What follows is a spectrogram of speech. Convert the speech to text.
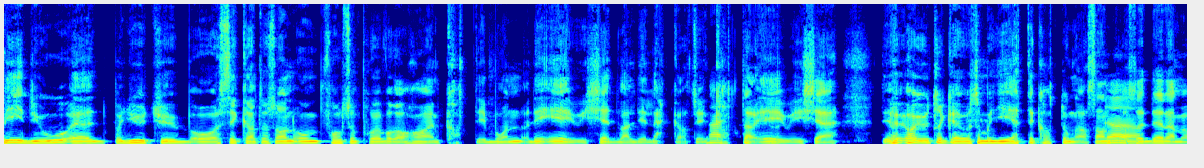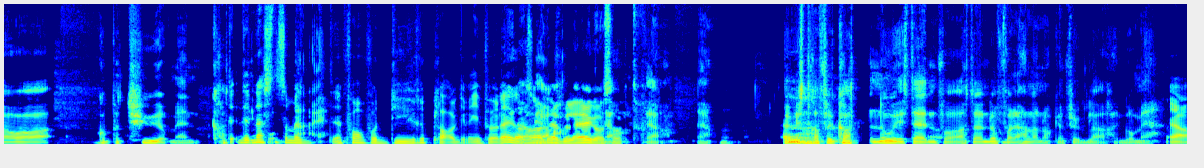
video eh, på YouTube og sikkert og sånn om folk som prøver å ha en katt i bånd, og det er jo ikke et veldig lekkert syn. Katter er jo ikke De har jo uttrykket jo som å gjete kattunger, sant. Ja, ja. Altså det der med å gå på tur med en katt Det, det er nesten som en, en form for dyreplageri, føler jeg. altså. Ja, det ville jeg ha sagt. Ja, ja. Jeg vil straffe katten nå istedenfor. Altså, da får det heller noen fugler gå med. Ja.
